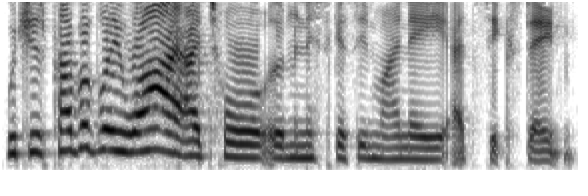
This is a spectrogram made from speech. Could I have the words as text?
which is probably why I tore the meniscus in my knee at 16.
